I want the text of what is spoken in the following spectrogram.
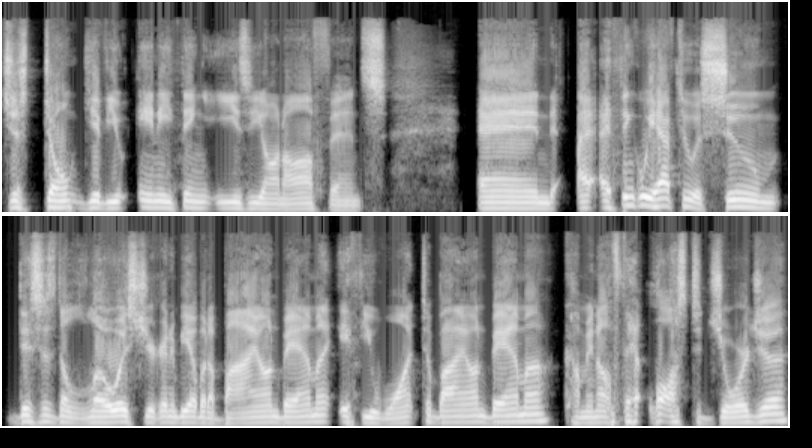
just don't give you anything easy on offense. And I, I, think we have to assume this is the lowest you're going to be able to buy on Bama if you want to buy on Bama coming off that loss to Georgia.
